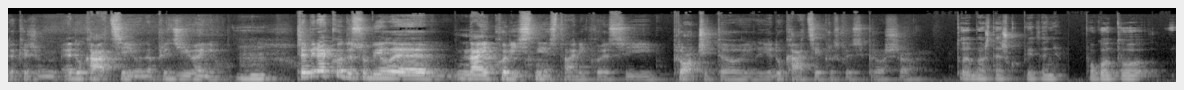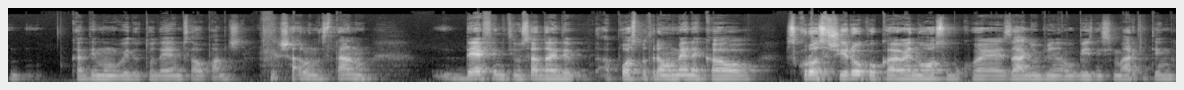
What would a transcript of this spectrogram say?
da kažem, edukaciji i napređivanju. Mm -hmm. Šta bi rekao da su bile najkorisnije stvari koje si pročitao ili edukacije kroz koje si prošao? To je baš teško pitanje. Pogotovo kad imamo u vidu to da imam slavo pamćenje. Šalu na stranu. Definitivno sad ajde, posmatramo mene kao skroz široko, kao jednu osobu koja je zaljubljena u biznis i marketing. E,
